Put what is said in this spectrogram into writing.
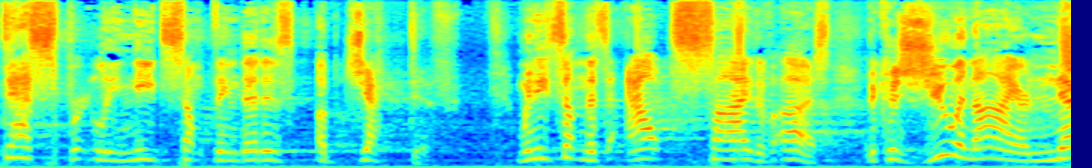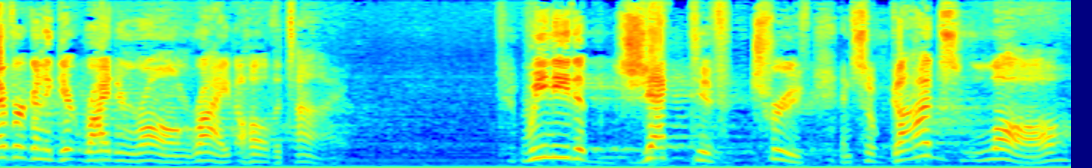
desperately need something that is objective. We need something that's outside of us because you and I are never going to get right and wrong right all the time. We need objective truth. And so God's law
